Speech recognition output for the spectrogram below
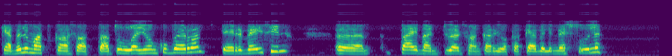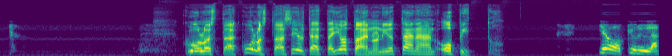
Kävelymatkaa saattaa tulla jonkun verran. Terveisin päivän työnsankari, joka käveli messuille. Kuulostaa, kuulostaa siltä, että jotain on jo tänään opittu. Joo, kyllä.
